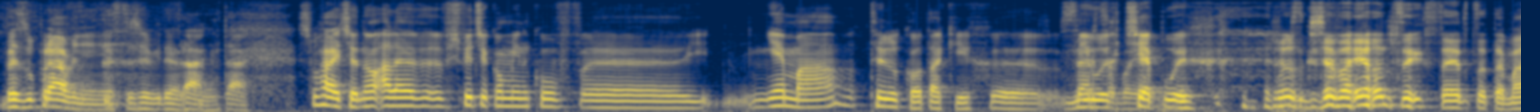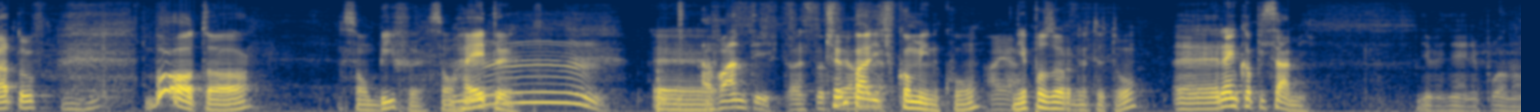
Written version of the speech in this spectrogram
Bez uprawnień jesteś ewidentnie. Tak, tak. Słuchajcie, no ale w świecie kominków e, nie ma tylko takich e, miłych, ciepłych, rozgrzewających serce tematów, Mhm. bo oto są bify, są hejty. Mm, E, Avanti, to jest to, czym ja palić w kominku? Ja. Niepozorny tytuł. Rękopisami. Nie nie, nie płoną.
